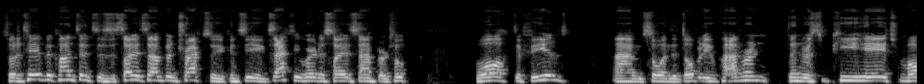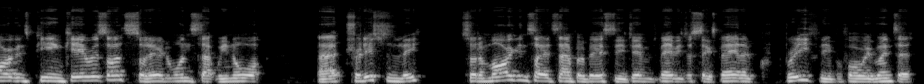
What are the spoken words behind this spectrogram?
So the table of contents is a soil sampling track, so you can see exactly where the soil sampler took, walked the field. Um, so in the W pattern, then there's the pH, Morgan's P and K results. So they're the ones that we know uh, traditionally. So the Morgan side sample, basically, Jim, maybe just explain it briefly before we go into it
